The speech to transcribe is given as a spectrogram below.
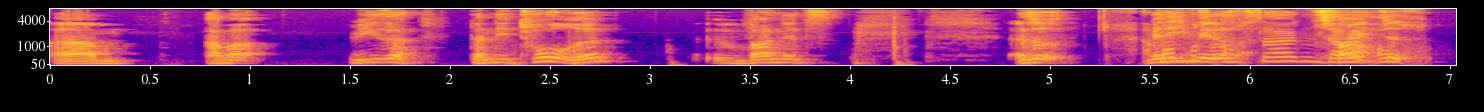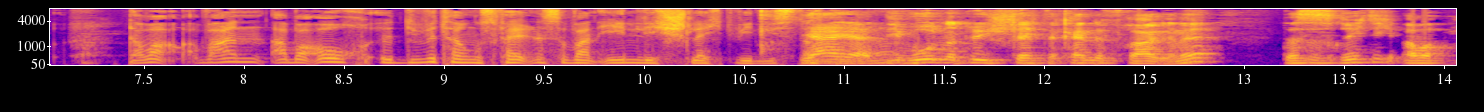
Ähm, aber wie gesagt, dann die Tore. waren jetzt, also, Aber man ich mir auch das sagen, da, zweite- auch, da war, waren aber auch, äh, die Witterungsverhältnisse waren ähnlich schlecht wie die Ja, Standard. ja, die wurden natürlich schlechter, keine Frage, ne? Das ist richtig, aber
